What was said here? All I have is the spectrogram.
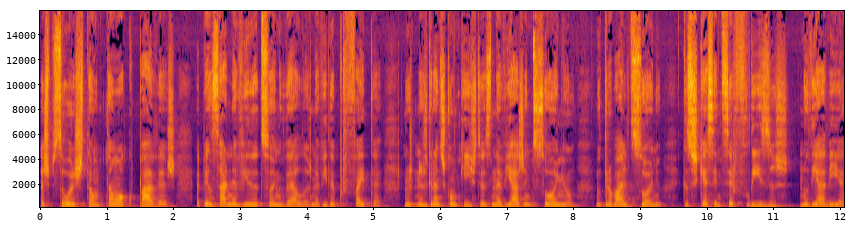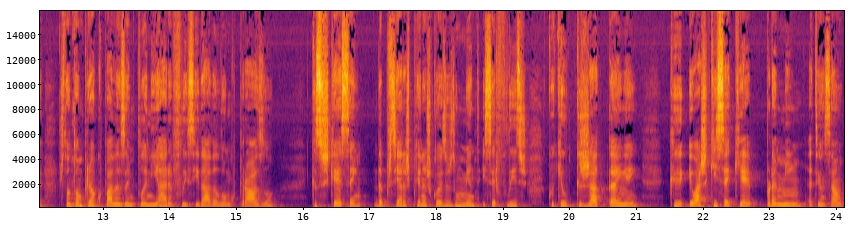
as pessoas estão tão ocupadas a pensar na vida de sonho delas, na vida perfeita, nas grandes conquistas, na viagem de sonho, no trabalho de sonho, que se esquecem de ser felizes no dia a dia. Estão tão preocupadas em planear a felicidade a longo prazo que se esquecem de apreciar as pequenas coisas do momento e ser felizes com aquilo que já têm. Que eu acho que isso é que é, para mim, atenção,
